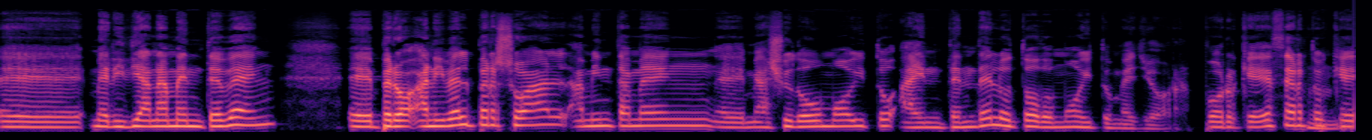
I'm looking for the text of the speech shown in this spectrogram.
eh, meridianamente ben. Eh, pero a nivel persoal, a min tamén eh, me axudou moito a entendelo todo moito mellor, porque é certo mm. que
